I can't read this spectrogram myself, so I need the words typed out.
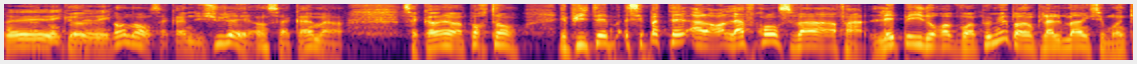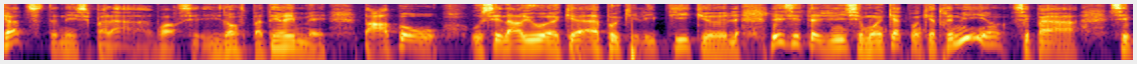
Ouais, Donc, euh, non, non, c'est quand même du sujet, hein, c'est quand même, c'est quand même important. Et puis, c'est pas alors la France va, enfin, les pays d'Europe vont un peu mieux. Par exemple, l'Allemagne, c'est moins 4 cette année, c'est pas la, bon, c'est évident, c'est pas terrible, mais par rapport au, scénario apocalyptique, euh, les États-Unis, c'est moins 4, moins 4,5. Hein. C'est pas, c'est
